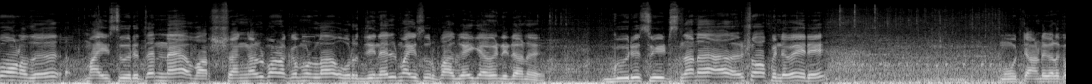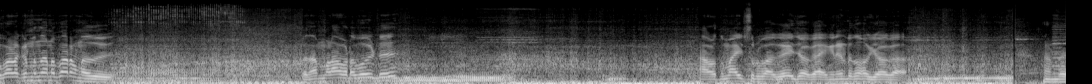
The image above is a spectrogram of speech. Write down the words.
പോണത് മൈസൂരിൽ തന്നെ വർഷങ്ങൾ പഴക്കമുള്ള ഒറിജിനൽ മൈസൂർ പാക്ക് കഴിക്കാൻ വേണ്ടിയിട്ടാണ്. ഗുരു സ്വീറ്റ്സ് എന്നാണ് ഷോപ്പിന്റെ പേര്. നൂറ്റാണ്ടുകൾക്ക് പഴക്കണമെന്നാണ് പറയണത്. ഇപ്പം നമ്മൾ അവിടെ പോയിട്ട് അവിടുത്തെ മൈസൂർ പാക്ക് കഴിച്ചോക്ക എങ്ങനെയുണ്ട് നോക്കിയോക്ക എന്താ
